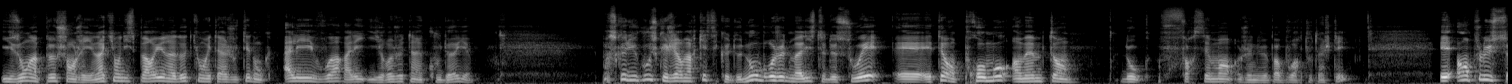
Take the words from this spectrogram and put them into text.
ils ont un peu changé. Il y en a qui ont disparu, il y en a d'autres qui ont été ajoutés. Donc allez voir, allez y rejeter un coup d'œil. Parce que du coup, ce que j'ai remarqué, c'est que de nombreux jeux de ma liste de souhaits étaient en promo en même temps. Donc forcément, je ne vais pas pouvoir tout acheter. Et en plus,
